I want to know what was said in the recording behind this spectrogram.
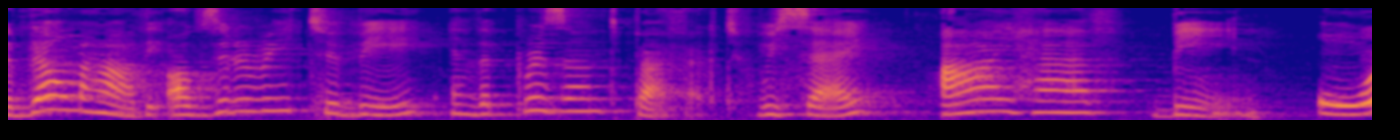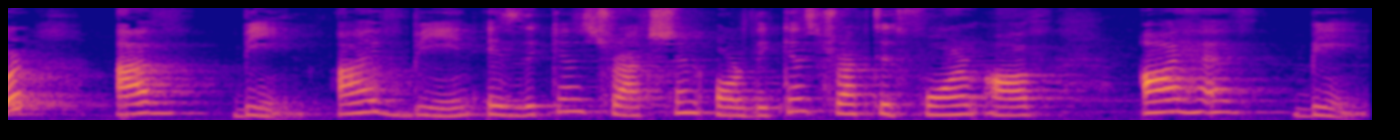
نبداو مع the auxiliary to be in the present perfect we say I have been or I've been I've been is the construction or the constructed form of I have been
